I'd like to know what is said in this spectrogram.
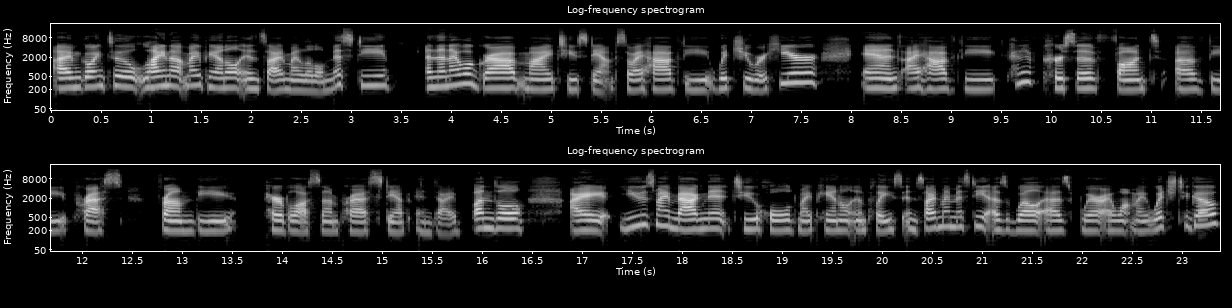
I'm going to line up my panel inside my little MISTI. And then I will grab my two stamps. So I have the Witch You Were Here, and I have the kind of cursive font of the press from the Pear Blossom Press Stamp and Die Bundle. I use my magnet to hold my panel in place inside my MISTI as well as where I want my witch to go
